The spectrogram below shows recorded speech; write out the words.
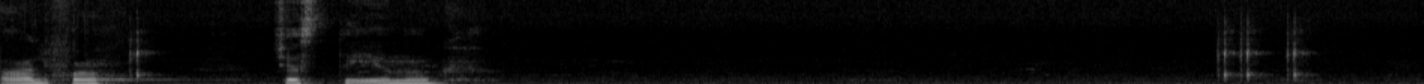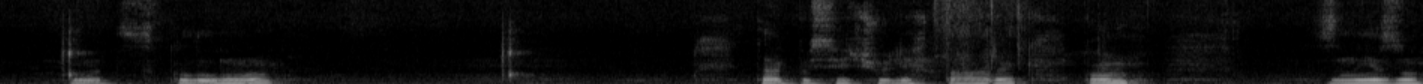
альфа частинок. От скло. Так, посвічу ліхтариком знизу.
